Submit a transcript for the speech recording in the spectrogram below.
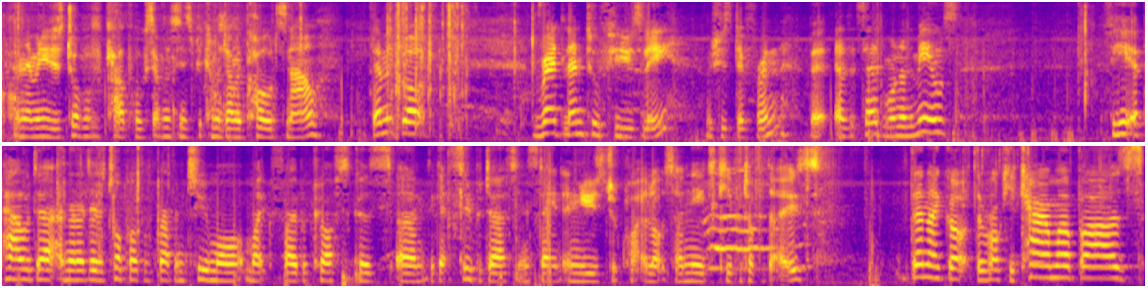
And then we need to top off of Calpol because everyone seems to be coming down with colds now. Then we've got red lentil fusilli, which is different. But as it said, one of the meals fajita powder and then I did a top off of grabbing two more microfiber cloths because um, they get super dirty and stained and used quite a lot so I need to keep on top of those. Then I got the Rocky Caramel bars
